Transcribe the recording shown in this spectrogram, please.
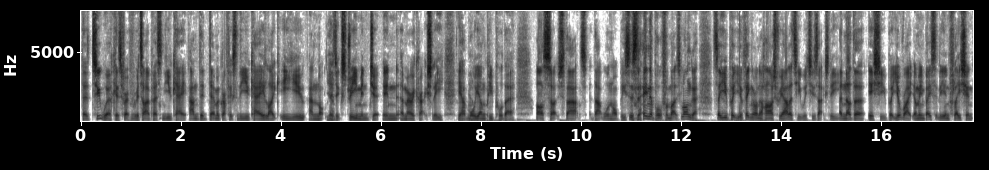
there are two workers for every retired person in the UK, and the demographics of the UK, like EU, and not Yeah. as extreme in in America. Actually, you have more young people there, are such that that will not be sustainable for much longer. So you put your finger on a harsh reality, which is actually another issue. But you're right. I mean, basically, inflation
